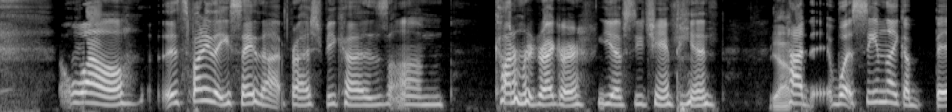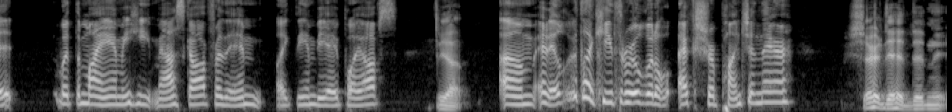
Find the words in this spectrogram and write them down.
well, it's funny that you say that, Fresh, because um, Conor McGregor, UFC champion, Yeah. had what seemed like a bit with the Miami Heat mascot for the M- like the NBA playoffs. Yeah. Um, and it looked like he threw a little extra punch in there. Sure did, didn't he?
